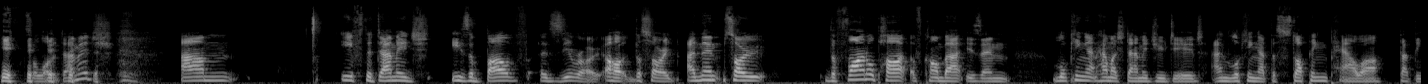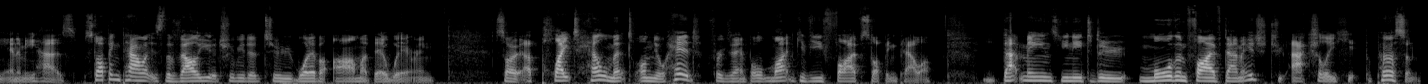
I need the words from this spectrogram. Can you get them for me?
it's a lot of damage. Um, if the damage is above a zero, oh, the sorry, and then so the final part of combat is then looking at how much damage you did and looking at the stopping power that the enemy has. Stopping power is the value attributed to whatever armor they're wearing. So a plate helmet on your head, for example, might give you 5 stopping power. That means you need to do more than 5 damage to actually hit the person.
